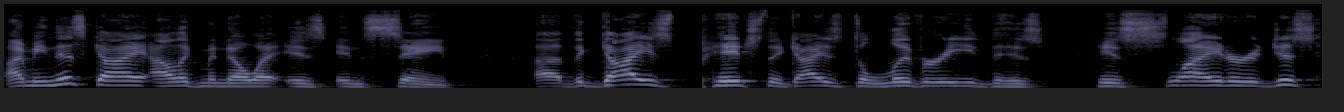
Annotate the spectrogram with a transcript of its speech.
I mean, this guy, Alek Manoah, is insane. Uh, the guy's pitch, the guy's delivery, his his slider, just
